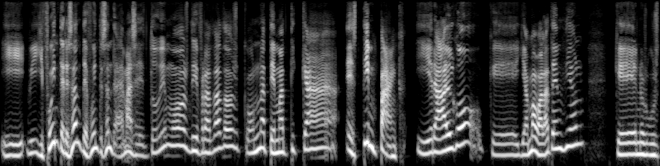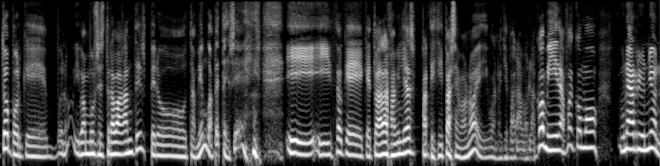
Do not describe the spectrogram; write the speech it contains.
Y, fue interesante, fue interesante. Además, estuvimos disfrazados con una temática steampunk. Y era algo que llamaba la atención que nos gustó porque, bueno, íbamos extravagantes, pero también guapetes, ¿eh? y, hizo que, todas las familias participásemos, ¿no? Y bueno, lleváramos la comida, fue como una reunión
